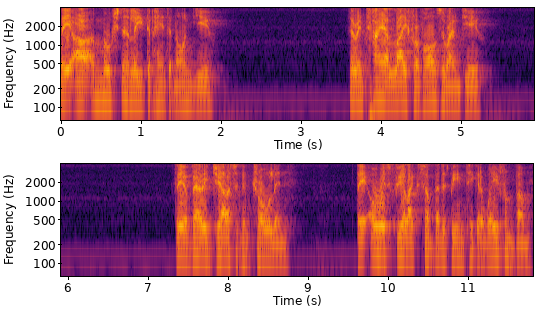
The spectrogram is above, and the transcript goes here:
They are emotionally dependent on you. Their entire life revolves around you. They are very jealous and controlling. They always feel like something is being taken away from them.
